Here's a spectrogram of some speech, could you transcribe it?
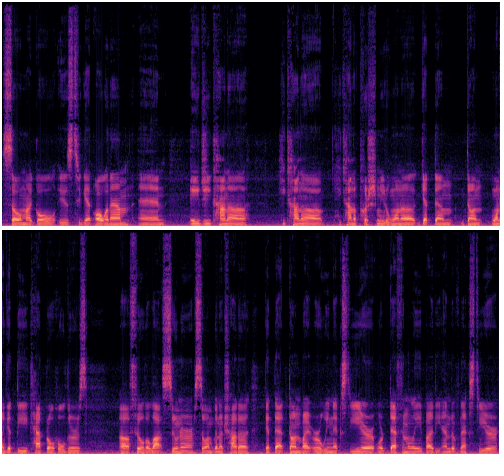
So my goal is to get all of them. And AG kind of, he kind of, he kind of pushed me to want to get them done, want to get the capital holders uh, filled a lot sooner. So I'm going to try to get that done by early next year or definitely by the end of next year.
